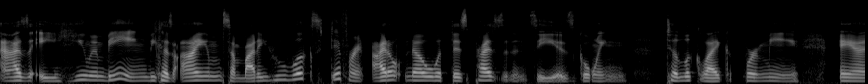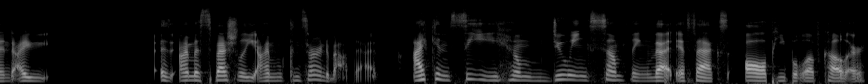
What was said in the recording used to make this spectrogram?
as a human being because I am somebody who looks different. I don't know what this presidency is going to look like for me, and I I'm especially I'm concerned about that. I can see him doing something that affects all people of color.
